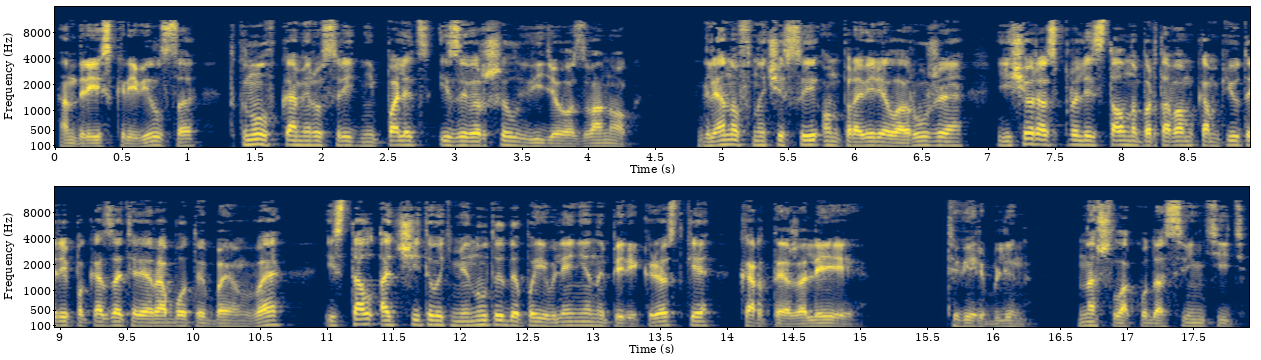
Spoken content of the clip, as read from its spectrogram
Андрей скривился, ткнул в камеру средний палец и завершил видеозвонок. Глянув на часы, он проверил оружие, еще раз пролистал на бортовом компьютере показатели работы БМВ и стал отсчитывать минуты до появления на перекрестке кортежа Леи. Тверь, блин, нашла куда свинтить.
